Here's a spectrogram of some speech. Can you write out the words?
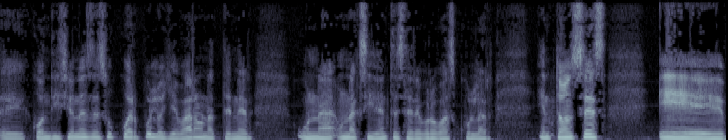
eh, condiciones de su cuerpo y lo llevaron a tener una, un accidente cerebrovascular. Entonces, eh,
